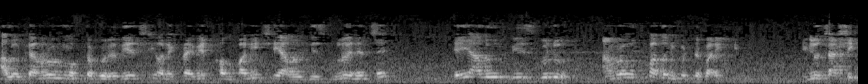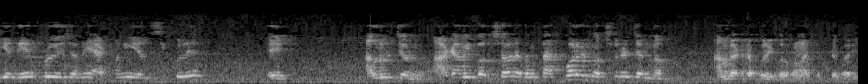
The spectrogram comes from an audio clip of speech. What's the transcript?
আলুকে আমরা উন্মুক্ত করে দিয়েছি। অনেক প্রাইভেট কোম্পানি সেই আলুর বীজগুলো এনেছে। এই আলুর বীজগুলো আমরা উৎপাদন করতে পারি। কি এগুলো চাষিকে দিয়ে প্রয়োজনে এখনই এলসি খুলে এই আলুর জন্য আগামী বছর এবং তার পরের বছরের জন্য আমরা একটা পরিকল্পনা করতে পারি।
